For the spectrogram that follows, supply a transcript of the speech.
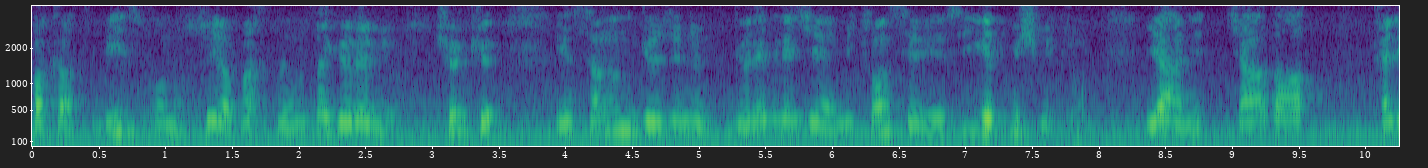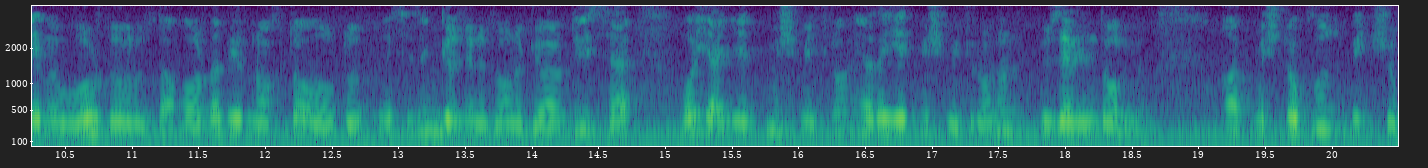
Fakat biz onu suya baktığımızda göremiyoruz. Çünkü insanın gözünün görebileceği mikron seviyesi 70 mikron. Yani kağıda kalemi vurduğunuzda orada bir nokta oldu ve sizin gözünüz onu gördüyse o ya 70 mikron ya da 70 mikronun üzerinde oluyor. 69,5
